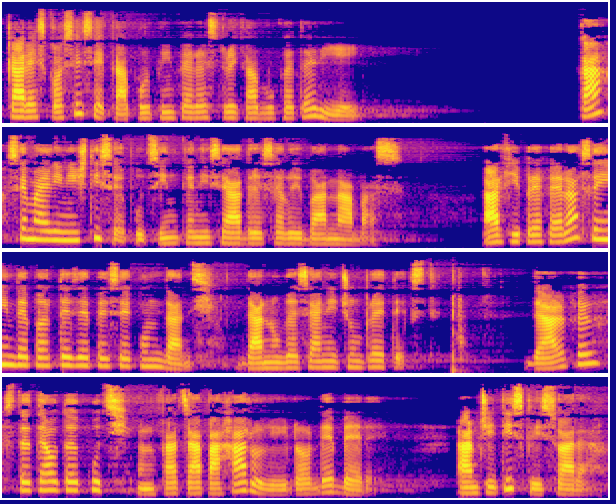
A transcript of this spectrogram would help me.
care scosese capul prin ferestruica bucătăriei. Ca se mai liniștise puțin când ni se adresă lui Barnabas. Ar fi preferat să îi îndepărteze pe secundanți, dar nu găsea niciun pretext. De altfel, stăteau tăcuți în fața paharului lor de bere. Am citit scrisoarea,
